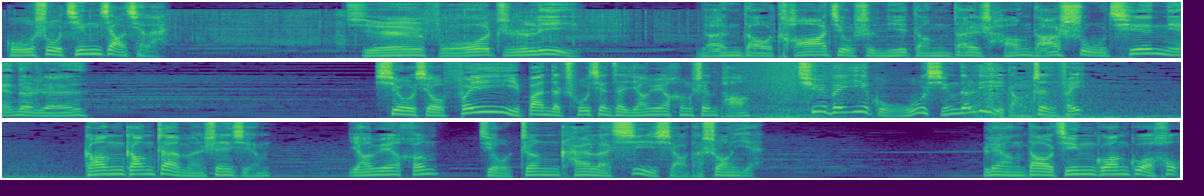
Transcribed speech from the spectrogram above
古树惊叫起来：“仙佛之力，难道他就是你等待长达数千年的人？”秀秀飞一般的出现在杨元亨身旁，却被一股无形的力道震飞。刚刚站稳身形，杨元亨就睁开了细小的双眼。两道金光过后，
